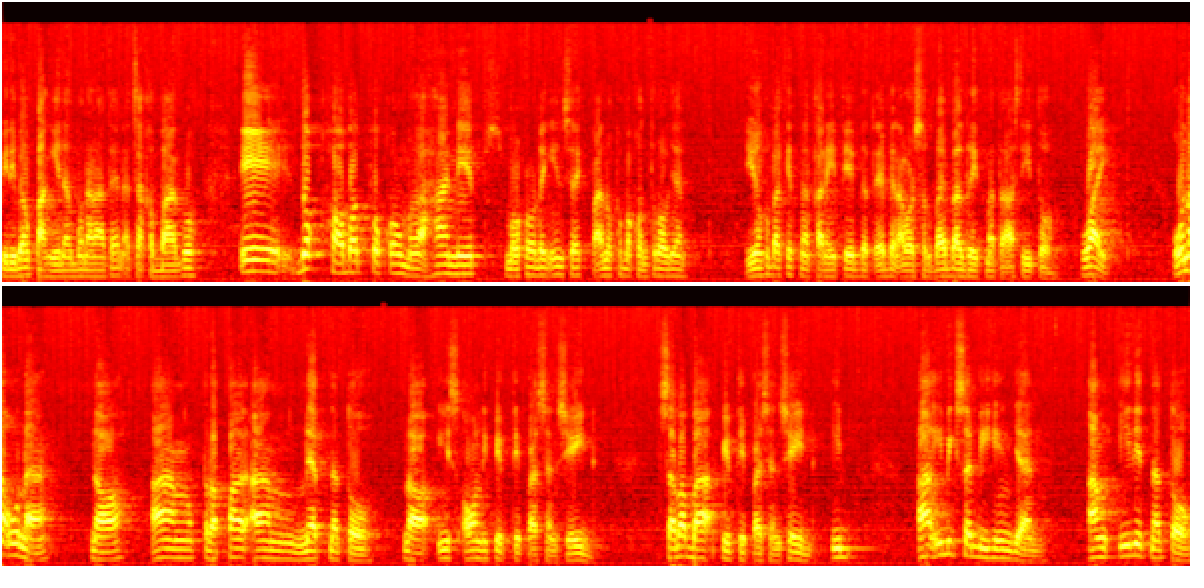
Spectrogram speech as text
pwede bang panginan muna natin at saka bago. Eh, Doc, how about po kung mga hanip, small crawling insect, paano ko makontrol yan? Yun kung bakit na native that even our survival rate mataas dito. Why? Una-una, no, ang trapa, ang net na to no, is only 50% shade. Sa baba, 50% shade. I- ang ibig sabihin diyan, ang init na to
